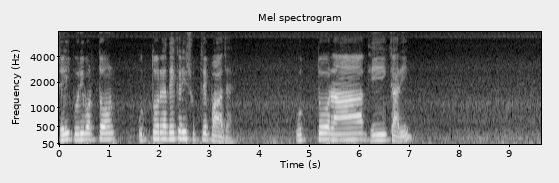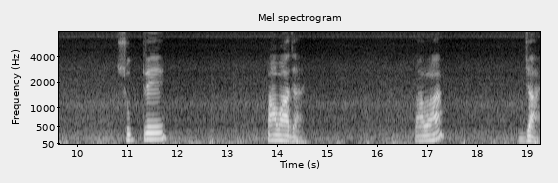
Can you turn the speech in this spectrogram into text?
সেই পরিবর্তন উত্তরাধিকারী সূত্রে পাওয়া যায়। উত্তরাধিকারী সূত্রে পাওয়া যায়। পাওয়া যায়।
